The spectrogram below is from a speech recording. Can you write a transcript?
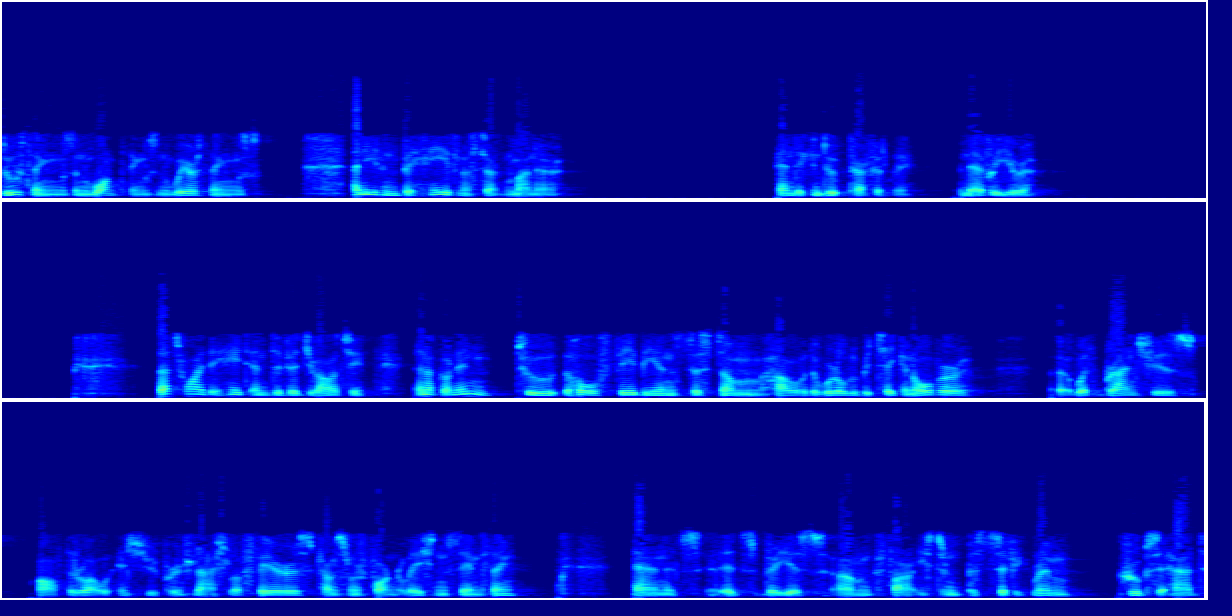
do things and want things and wear things and even behave in a certain manner. And they can do it perfectly in every era. That's why they hate individuality. And I've gone into the whole Fabian system, how the world will be taken over uh, with branches of the Royal Institute for International Affairs, comes from Foreign Relations, same thing. And it's, it's various um, Far Eastern Pacific Rim groups it had.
